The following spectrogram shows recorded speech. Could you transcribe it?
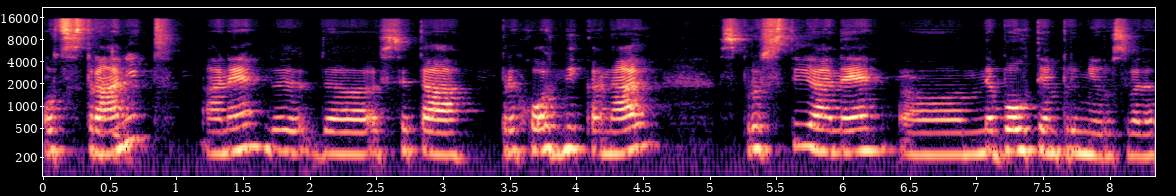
odstraniti, ne? da, da se ta prehodni kanal sprosti, ne? Um, ne bo v tem primeru seveda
